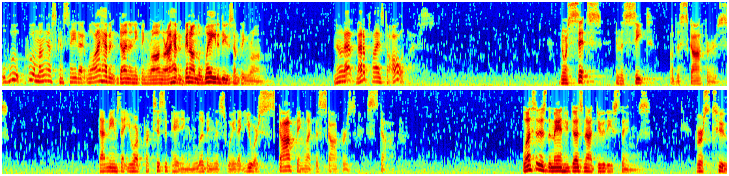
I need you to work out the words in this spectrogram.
Well, who, who among us can say that, well, I haven't done anything wrong or I haven't been on the way to do something wrong? No, that, that applies to all of us. Nor sits in the seat of the scoffers. That means that you are participating and living this way, that you are scoffing like the scoffers scoff. Blessed is the man who does not do these things. Verse 2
